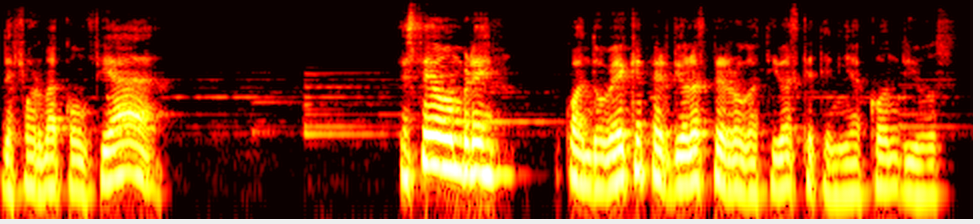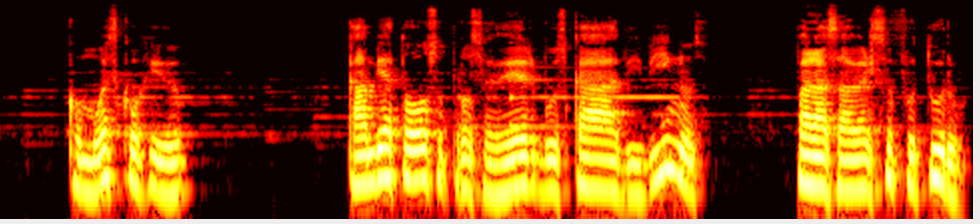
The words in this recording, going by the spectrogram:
de forma confiada. Este hombre, cuando ve que perdió las prerrogativas que tenía con Dios, como escogido, cambia todo su proceder, busca a divinos para saber su futuro.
